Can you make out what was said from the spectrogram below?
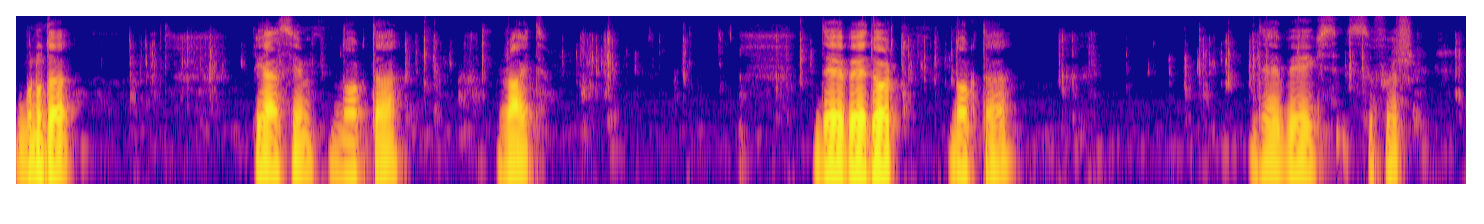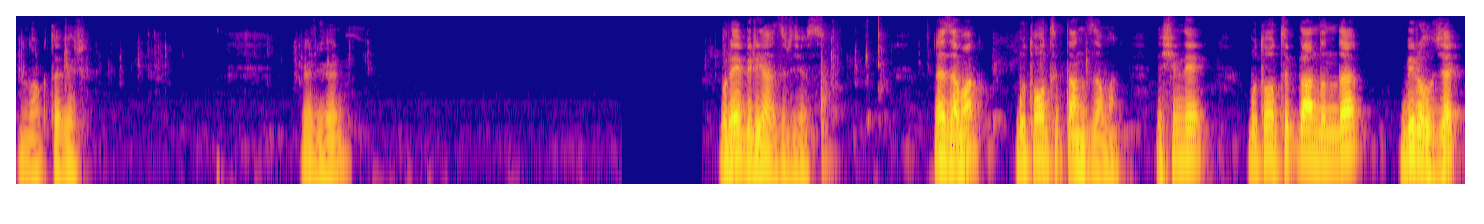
Bunu da plsim nokta write db4 nokta dbx 0 nokta 1 virgül buraya 1 yazdıracağız. Ne zaman? Buton tıklandığı zaman. E şimdi buton tıklandığında 1 olacak.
